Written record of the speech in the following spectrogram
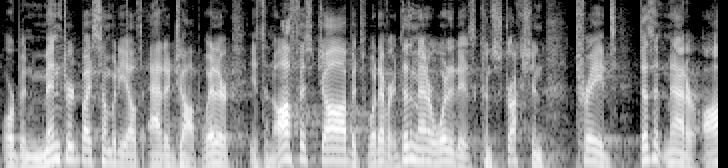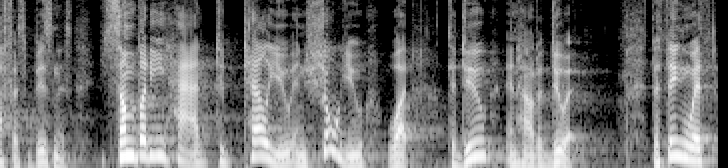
or been mentored by somebody else at a job? Whether it's an office job, it's whatever. It doesn't matter what it is construction, trades, doesn't matter, office, business. Somebody had to tell you and show you what to do and how to do it. The thing with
